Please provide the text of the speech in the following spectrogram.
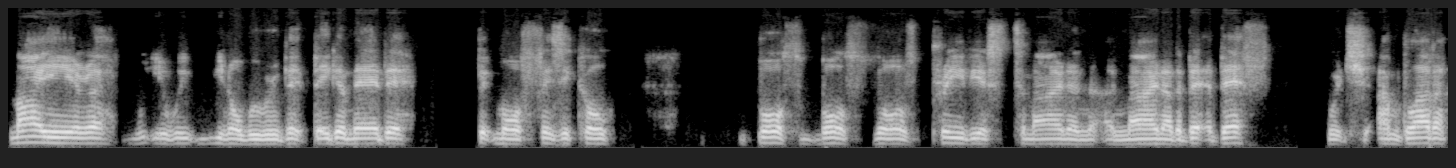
my era, we, you know, we were a bit bigger, maybe a bit more physical. Both both those previous to mine and, and mine had a bit of biff, which I'm glad I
